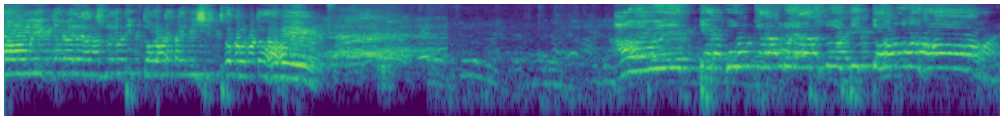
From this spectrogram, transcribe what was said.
আওয়ামী লীগ নামের রাজনৈতিক দলটাকে নিষিদ্ধ করতে হবে। আওয়ামী লীগকে কোন কারণে রাজনৈতিক দল হয়?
